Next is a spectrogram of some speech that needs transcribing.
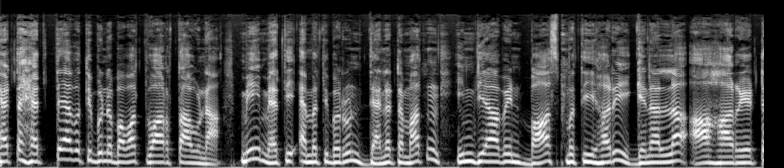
හැට හැත්තෑව තිබුණ බවත් වාර්තා වුණා. මේ මැති ඇමතිබරුන් දැනටමත් ඉන්දියාවෙන් බාස්මති හරි ගෙනල්ලා ආහාරයට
